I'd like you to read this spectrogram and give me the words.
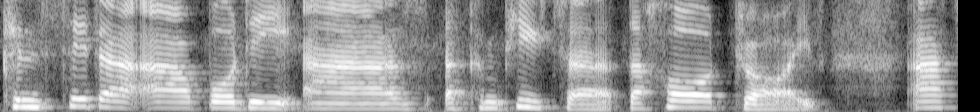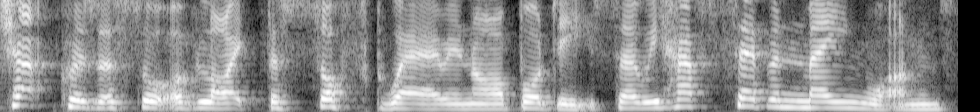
consider our body as a computer, the hard drive, our chakras are sort of like the software in our body. So we have seven main ones,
